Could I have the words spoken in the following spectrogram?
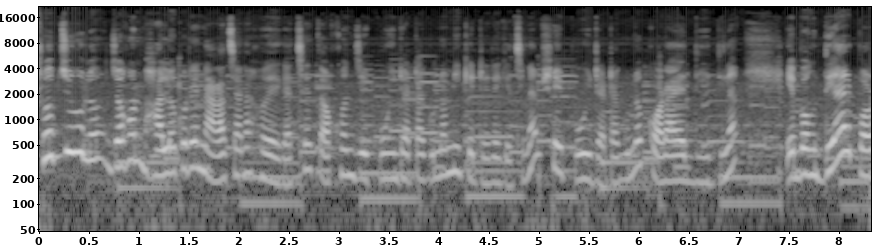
সবজিগুলো যখন ভালো করে নাড়াচাড়া হয়ে গেছে, তখন যে পুঁই ডাঁটাগুলো আমি কেটে রেখেছিলাম, সেই পুঁই ডাঁটাগুলো কড়াইয়ে দিয়ে দিলাম এবং দেওয়ার পর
